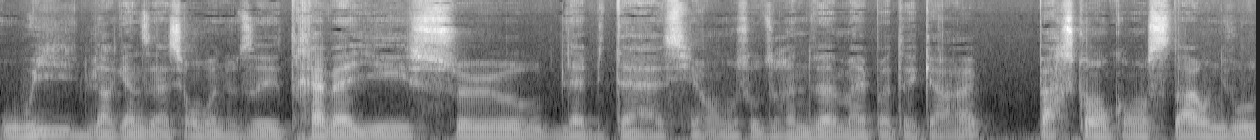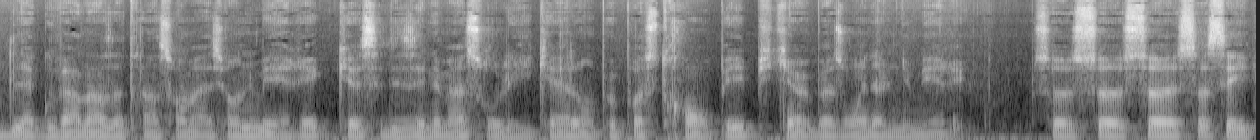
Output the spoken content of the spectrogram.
oui, l'organisation va nous dire travailler sur de l'habitation, sur du renouvellement hypothécaire, parce qu'on considère au niveau de la gouvernance de transformation numérique que c'est des éléments sur lesquels on ne peut pas se tromper puis qu'il y a un besoin dans le numérique. Ça, ça, ça, ça c'est,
